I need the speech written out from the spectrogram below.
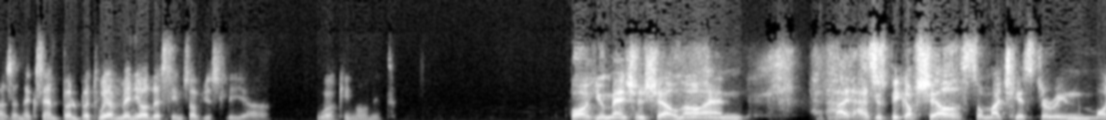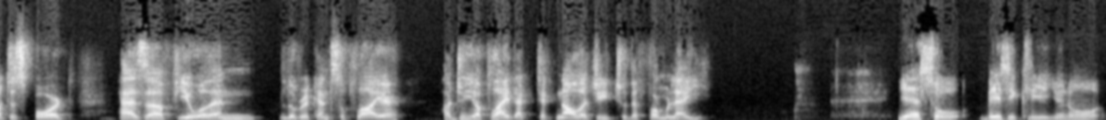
as an example, but we have many other things obviously uh, working on it. Well, you mentioned Shell, no? And as you speak of Shell, so much history in motorsport as a fuel and lubricant supplier. How do you apply that technology to the Formula E? Yeah, so basically, you know,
